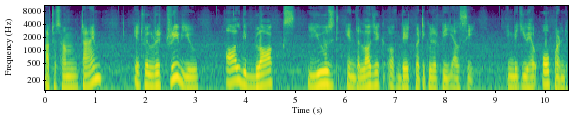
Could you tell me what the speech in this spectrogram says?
after some time it will retrieve you all the blocks used in the logic of that particular PLC in which you have opened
